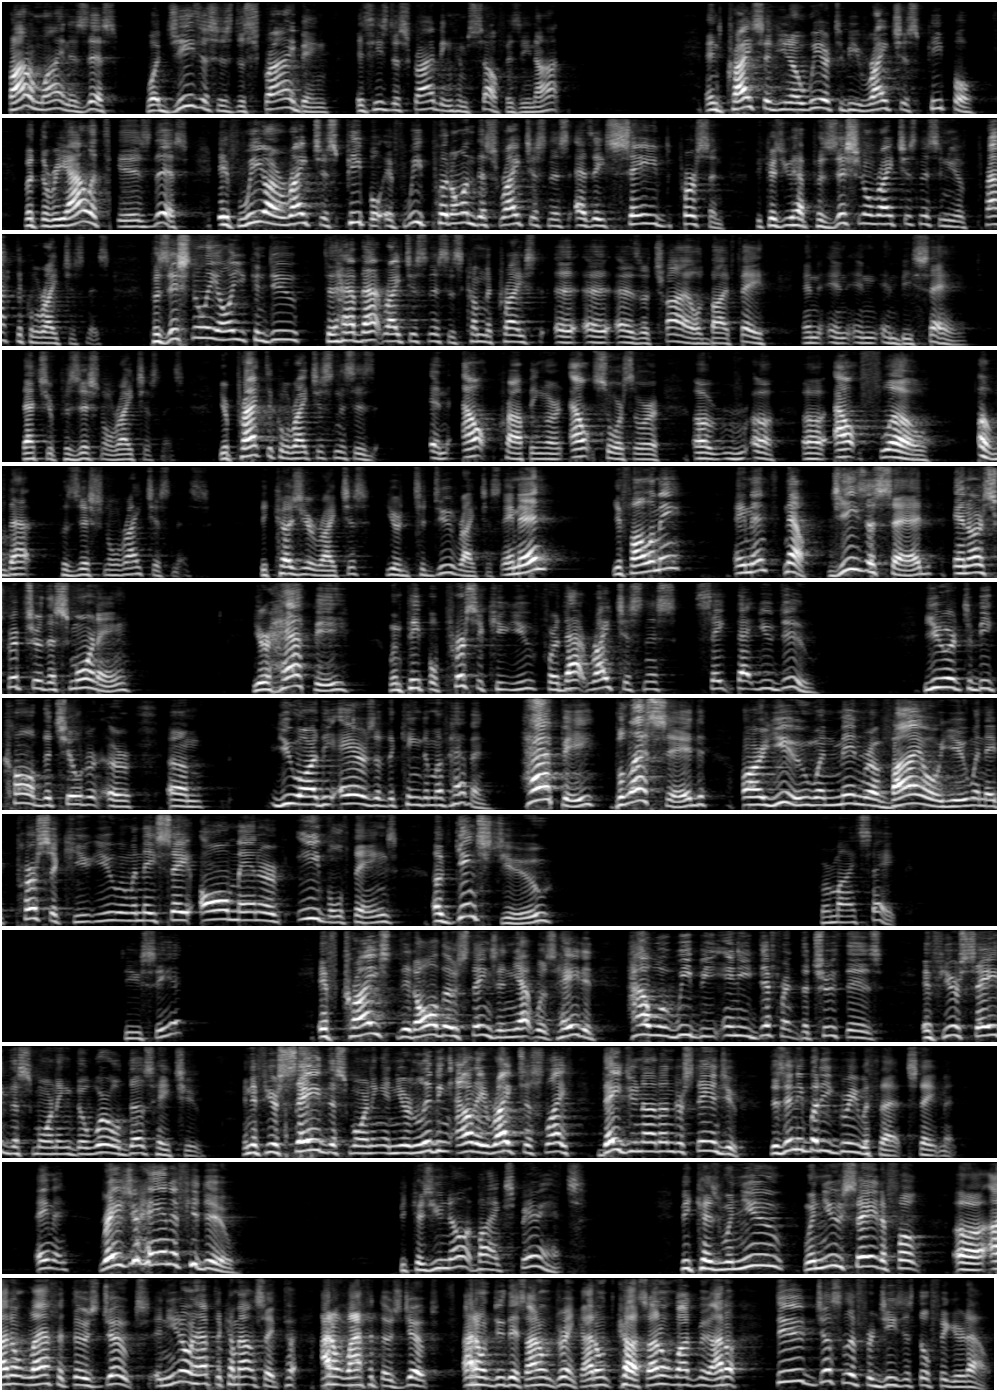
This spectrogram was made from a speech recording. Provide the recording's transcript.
Bottom line is this what Jesus is describing is he's describing himself, is he not? And Christ said, you know, we are to be righteous people. But the reality is this if we are righteous people, if we put on this righteousness as a saved person, because you have positional righteousness and you have practical righteousness. Positionally, all you can do to have that righteousness is come to Christ uh, uh, as a child by faith and, and, and, and be saved. That's your positional righteousness. Your practical righteousness is an outcropping or an outsource or a, a, a outflow of that positional righteousness. Because you're righteous, you're to do righteous. Amen? You follow me? Amen? Now, Jesus said in our scripture this morning, You're happy when people persecute you for that righteousness sake that you do. You are to be called the children, or um, you are the heirs of the kingdom of heaven. Happy, blessed are you when men revile you, when they persecute you, and when they say all manner of evil things against you for my sake. Do you see it? If Christ did all those things and yet was hated, how will we be any different? The truth is, if you're saved this morning, the world does hate you. And if you're saved this morning and you're living out a righteous life, they do not understand you. Does anybody agree with that statement? Amen. Raise your hand if you do. Because you know it by experience. Because when you, when you say to folk, uh, I don't laugh at those jokes, and you don't have to come out and say, I don't laugh at those jokes. I don't do this. I don't drink. I don't cuss. I don't watch movies. I don't. Dude, just live for Jesus, they'll figure it out.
